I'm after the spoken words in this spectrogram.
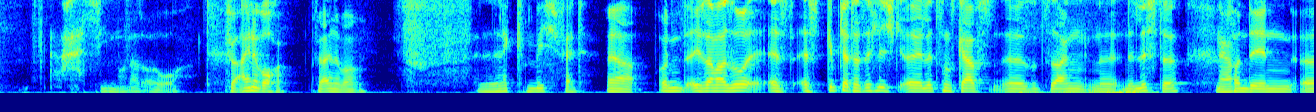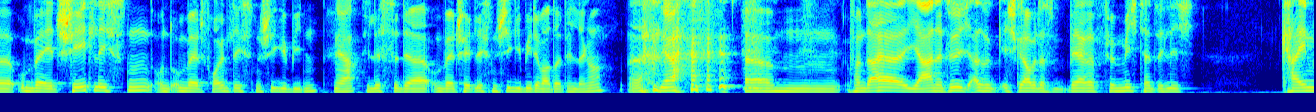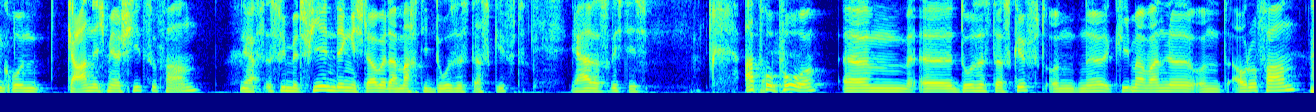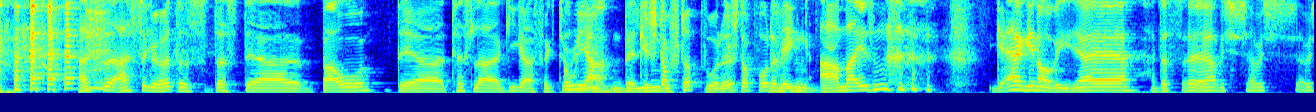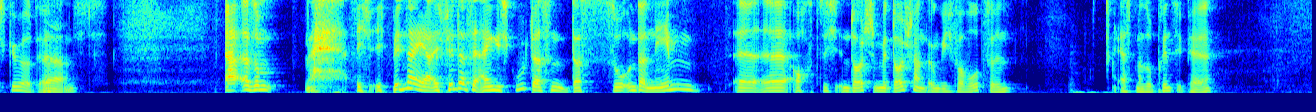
Ah, 700 Euro. Für eine Woche. für eine Woche. Leck mich fett. Ja, und ich sag mal so, es, es gibt ja tatsächlich, äh, letztens gab es äh, sozusagen eine, eine Liste Ja. von den äh, umweltschädlichsten und umweltfreundlichsten Skigebieten. Ja. Die Liste der umweltschädlichsten Skigebiete war deutlich länger. Ja. ähm, von daher, ja, natürlich, also ich glaube, das wäre für mich tatsächlich kein Grund, gar nicht mehr Ski zu fahren. ja. Es ist wie mit vielen Dingen, ich glaube, da macht die Dosis das Gift. ja, das ist richtig. Apropos ähm, äh, Dosis das Gift und ne, Klimawandel und Autofahren. hast, du, hast du gehört, dass, dass der Bau der Tesla Gigafactory Oh ja, in Berlin gestoppt- gestoppt, wurde? gestoppt wurde wegen, wegen- Ameisen? Ja, genau. wie- Ja, ja, ja. Das äh, habe ich, hab ich, hab ich gehört. Ja, Ja. Ich, ja also, ich, ich bin da ja, ich finde das ja eigentlich gut, dass, dass so Unternehmen äh, äh, auch sich in Deutschland, mit Deutschland irgendwie verwurzeln. Erstmal so prinzipiell.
